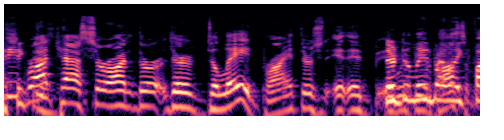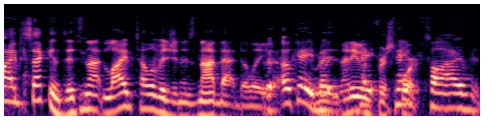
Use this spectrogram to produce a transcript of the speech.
TV think broadcasts are on. They're they're delayed, Bryant. There's it. it it they're would be delayed by like five seconds. It's not live television. Is not that delayed. Uh, okay, but not even take, for take sports. five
